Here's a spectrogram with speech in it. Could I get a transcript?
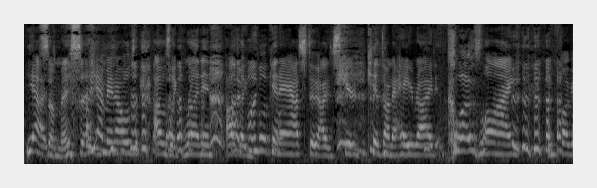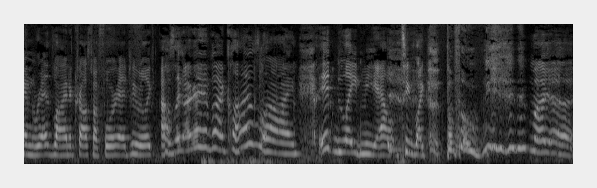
yeah, Some may say. Oh, yeah, man. I was I was like running. I was I like believe booking ass. To, I scared kids on a hayride. Clothesline, a fucking red line across my forehead. People were like, I was like, I gotta buy a clothesline. It laid me out too. Like, boom, boom. my uh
